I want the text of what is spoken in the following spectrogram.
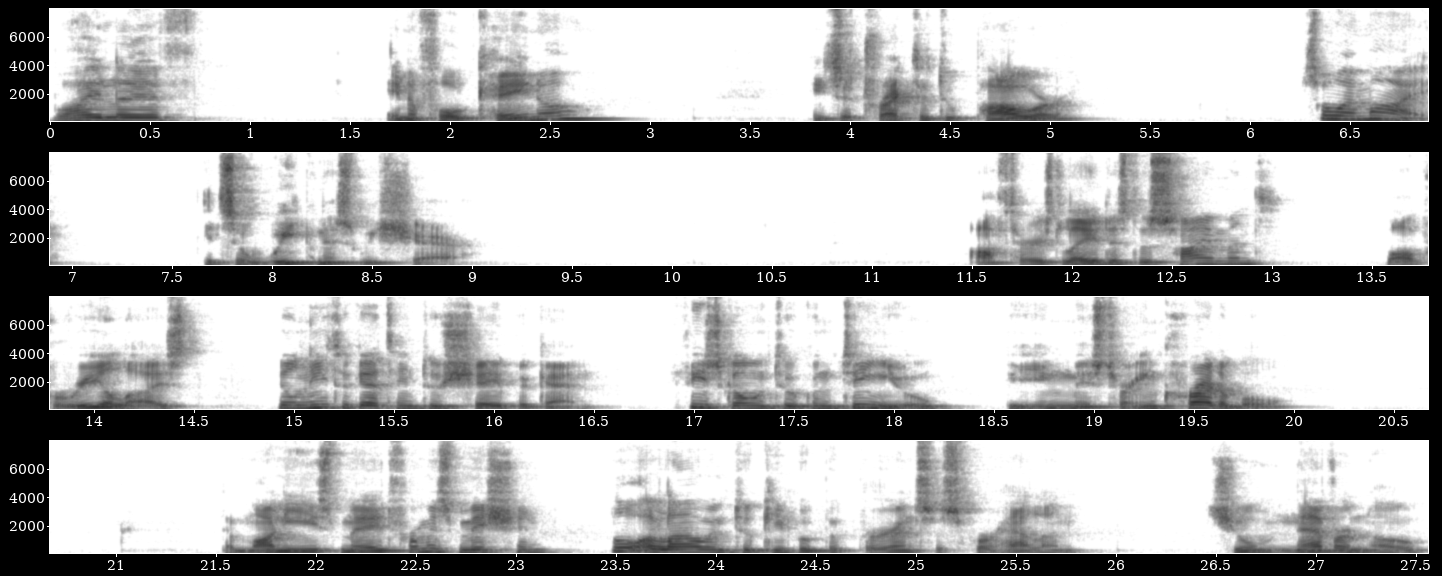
why live in a volcano? He's attracted to power. So am I. It's a weakness we share. After his latest assignment, Bob realized he'll need to get into shape again if he's going to continue being Mr. Incredible. The money he's made from his mission will allow him to keep up appearances for Helen. She'll never know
